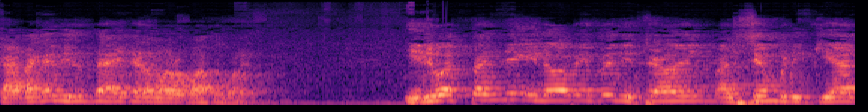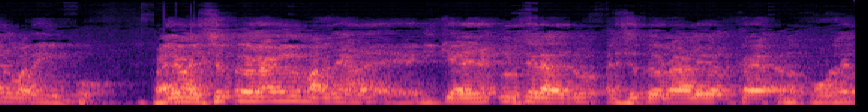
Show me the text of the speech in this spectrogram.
ഘടകവിരുദ്ധമായിട്ടാണ് മറുഭാഗത്ത് പറയുന്നത്. ഇരുപത്തഞ്ച് കിലോമീറ്റർ ചുറ്റളവിൽ മത്സ്യം പിടിക്കുക എന്ന് പറയുമ്പോൾ പല മത്സ്യത്തൊഴിലാളികളും പറഞ്ഞാണ് എനിക്ക് അതിനെക്കുറിച്ച് അതിന് മത്സ്യത്തൊഴിലാളികൾക്ക് കൂടുതൽ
